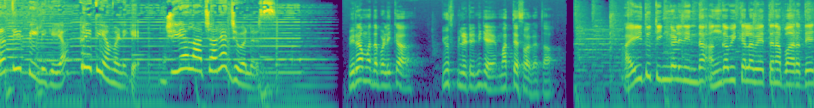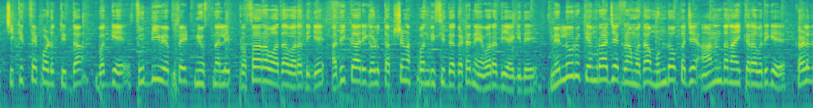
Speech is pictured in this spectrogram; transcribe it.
ಪ್ರತಿ ಪೀಳಿಗೆಯ ಪ್ರೀತಿಯ ಮಳಿಗೆ. ಜಿಎಲ್ ಆಚಾರ್ಯ ಜುವೆಲ್ಲರ್ಸ್ ವಿರಾಮದ ಬಳಿಕ ನ್ಯೂಸ್ ಬುಲೆಟಿನ್ಗೆ ಮತ್ತೆ ಸ್ವಾಗತ. ಐದು ತಿಂಗಳಿನಿಂದ ಅಂಗವಿಕಲ ವೇತನ ಬಾರದೆ ಚಿಕಿತ್ಸೆ ಪಡುತ್ತಿದ್ದ ಬಗ್ಗೆ ಸುದ್ದಿ ವೆಬ್ಸೈಟ್ ನ್ಯೂಸ್ನಲ್ಲಿ ಪ್ರಸಾರವಾದ ವರದಿಗೆ ಅಧಿಕಾರಿಗಳು ತಕ್ಷಣ ಸ್ಪಂದಿಸಿದ ಘಟನೆ ವರದಿಯಾಗಿದೆ. ನೆಲ್ಲೂರು ಕೆಮರಾಜೆ ಗ್ರಾಮದ ಮುಂಡೋಕಜೆ ಆನಂದ ನಾಯ್ಕರವರಿಗೆ ಕಳೆದ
